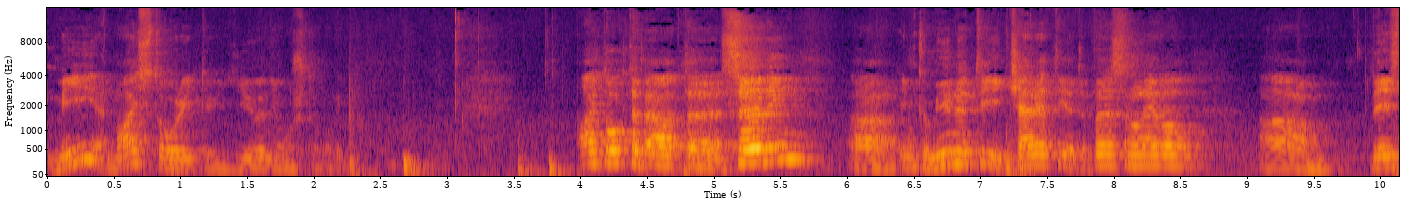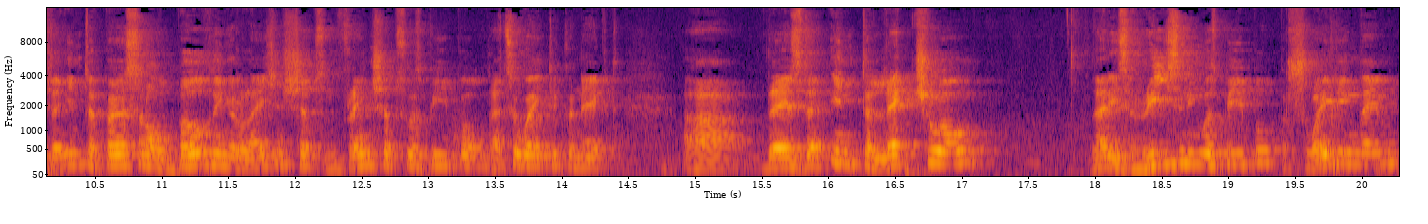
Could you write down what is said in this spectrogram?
me and my story to you and your story. I talked about uh, serving uh, in community, in charity, at the personal level. Um, there's the interpersonal building relationships and friendships with people. That's a way to connect. Uh, there's the intellectual, that is reasoning with people, persuading them.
